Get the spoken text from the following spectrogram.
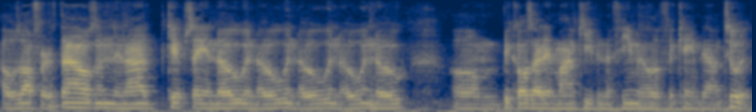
I was offered a thousand, and I kept saying no and no and no and no and no, um, because I didn't mind keeping the female if it came down to it.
